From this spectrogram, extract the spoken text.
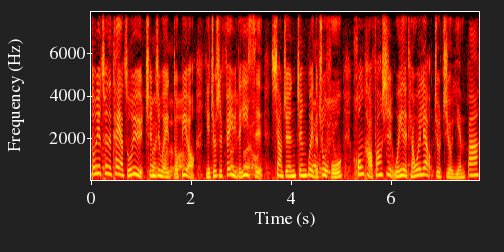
东岳村的泰雅族语称之为 “dobio”，也就是飞鱼的意思，象征珍贵的祝福。烘烤方式唯一的调味料就只有盐巴，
